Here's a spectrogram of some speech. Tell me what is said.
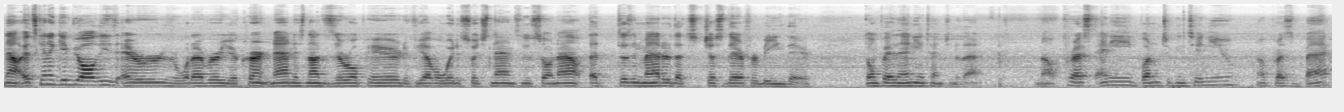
Now, it's going to give you all these errors or whatever. Your current NAND is not zero paired. If you have a way to switch NANDs, do so now. That doesn't matter. That's just there for being there. Don't pay any attention to that. Now, press any button to continue. Now, press back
